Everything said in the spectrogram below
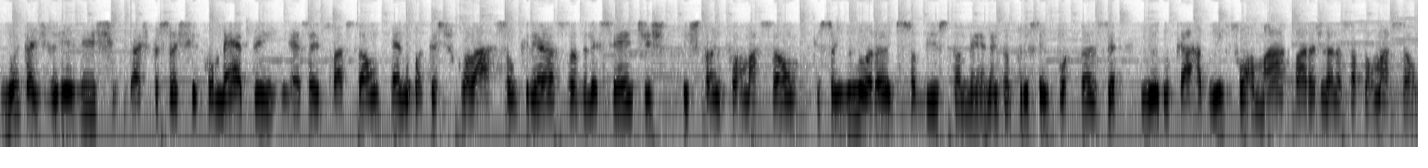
Muitas vezes, as pessoas que cometem essa infração é, no contexto escolar são crianças, adolescentes que estão em formação, que são ignorantes sobre isso também. Né? Então, por isso a importância de educar, de informar para ajudar nessa formação.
